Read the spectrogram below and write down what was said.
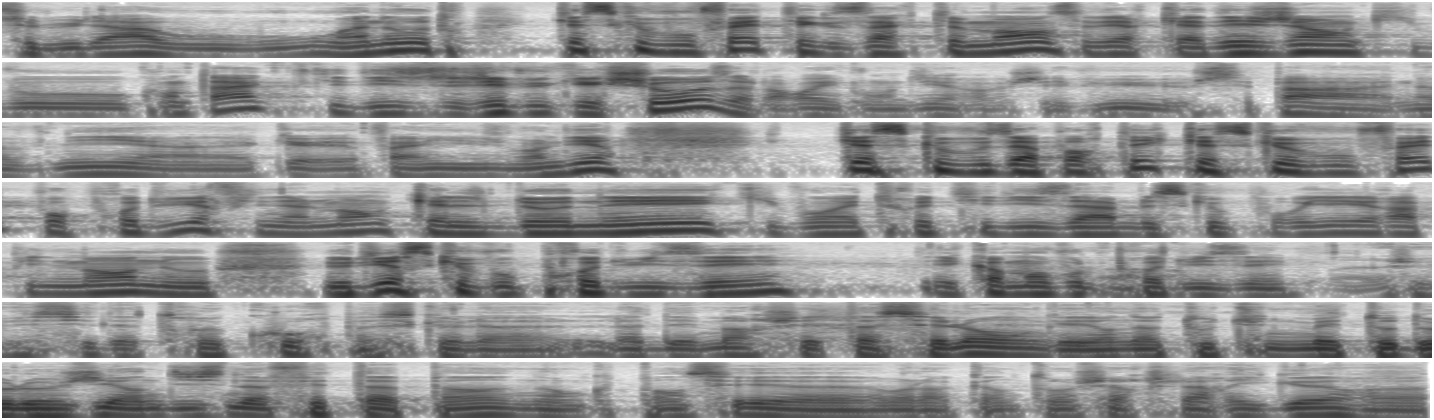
celui-là ou, un autre. Qu'est-ce que vous faites exactement? C'est-à-dire qu'il y a des gens qui vous contactent, qui disent j'ai vu quelque chose. Alors ils vont dire j'ai vu, je sais pas, un ovni. enfin ils vont dire qu'est-ce que vous apportez, qu'est-ce que vous faites pour produire finalement quelles données qui vont être utilisables? Est-ce que vous pourriez rapidement nous, nous dire ce que vous produisez et comment vous le produisez? Je vais essayer d'être court parce que la, démarche est assez longue et on a toute une méthodologie en 19 étapes. Hein. donc pensez, euh, voilà, quand on cherche la rigueur. Euh,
